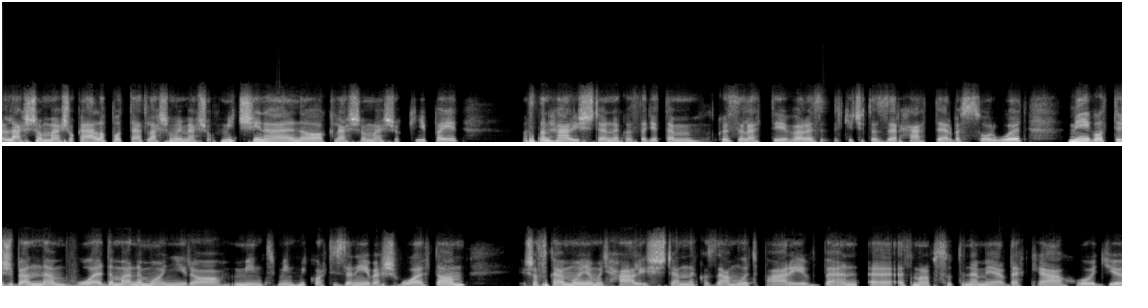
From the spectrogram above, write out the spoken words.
lássam mások állapotát, lássam, hogy mások mit csinálnak, lássam mások képeit. Aztán hál' Istennek az egyetem közelettével ez egy kicsit ezzel háttérbe szorult. Még ott is bennem volt, de már nem annyira, mint, mint mikor tizenéves voltam. És azt kell mondjam, hogy hál' Istennek az elmúlt pár évben ez már abszolút nem érdekel, hogy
